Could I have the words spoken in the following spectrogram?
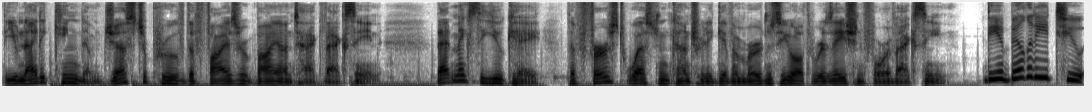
the United Kingdom just approved the Pfizer BioNTech vaccine. That makes the UK the first Western country to give emergency authorization for a vaccine. The ability to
